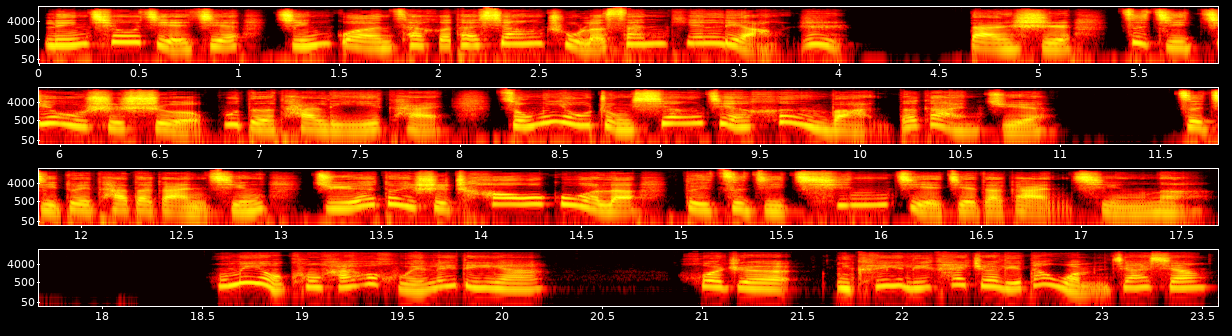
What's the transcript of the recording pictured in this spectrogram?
林秋姐姐尽管才和他相处了三天两日，但是自己就是舍不得他离开，总有种相见恨晚的感觉。自己对他的感情绝对是超过了对自己亲姐姐的感情呢。我们有空还会回来的呀，或者你可以离开这里到我们家乡，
